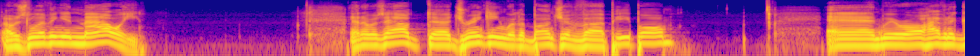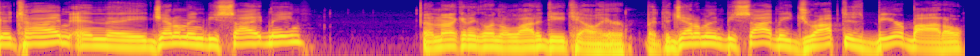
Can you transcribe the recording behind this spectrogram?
I was living in Maui and I was out uh, drinking with a bunch of uh, people, and we were all having a good time. And the gentleman beside me, I'm not going to go into a lot of detail here, but the gentleman beside me dropped his beer bottle,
